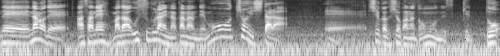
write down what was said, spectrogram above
で、なので、朝ね、まだ薄暗い中なんで、もうちょいしたら、えー、収穫しようかなと思うんですけど、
